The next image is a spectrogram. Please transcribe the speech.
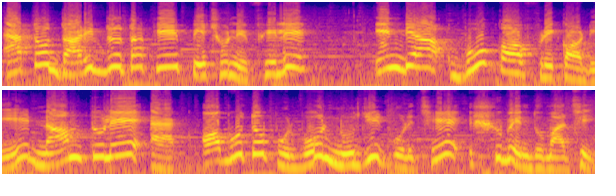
এত দারিদ্রতাকে পেছনে ফেলে ইন্ডিয়া বুক অফ রেকর্ডে নাম তুলে এক অভূতপূর্ব নজির করেছে শুভেন্দু মাঝি।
